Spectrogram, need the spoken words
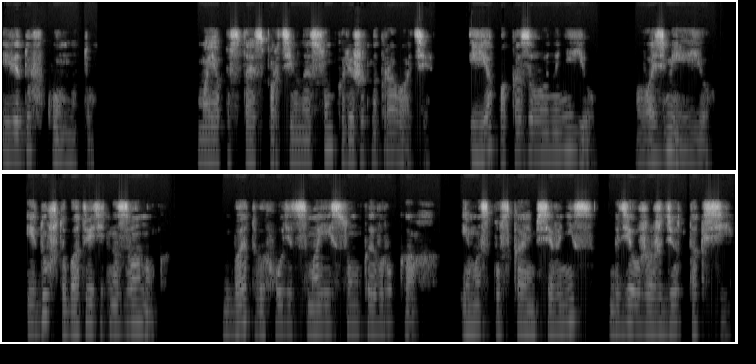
и веду в комнату. Моя пустая спортивная сумка лежит на кровати, и я показываю на нее. Возьми ее. Иду, чтобы ответить на звонок. Бет выходит с моей сумкой в руках, и мы спускаемся вниз, где уже ждет такси.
